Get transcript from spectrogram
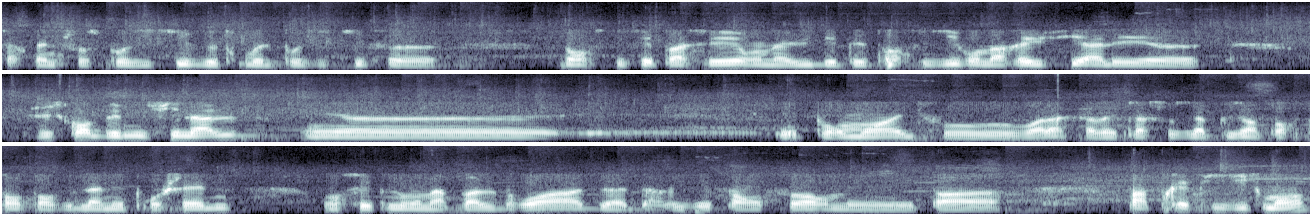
certaines choses positives, de trouver le positif euh, dans ce qui s'est passé. On a eu des pépins physiques, on a réussi à aller jusqu'en demi-finale. Et, et pour moi, il faut, voilà, ça va être la chose la plus importante en vue de l'année prochaine. On sait que nous, on n'a pas le droit d'arriver pas en forme et pas, pas prêt physiquement.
